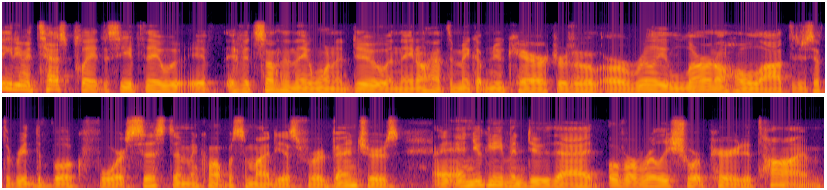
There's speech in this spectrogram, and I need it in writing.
They can even test play it to see if they if, if it's something they want to do, and they don't have to make up new characters or, or really learn a whole lot. They just have to read the book for a system and come up with some ideas for adventures. And, and you can even do that over a really short period of time.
